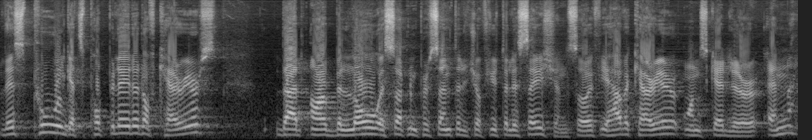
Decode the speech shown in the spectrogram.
This pool gets populated of carriers that are below a certain percentage of utilization. So if you have a carrier on scheduler N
